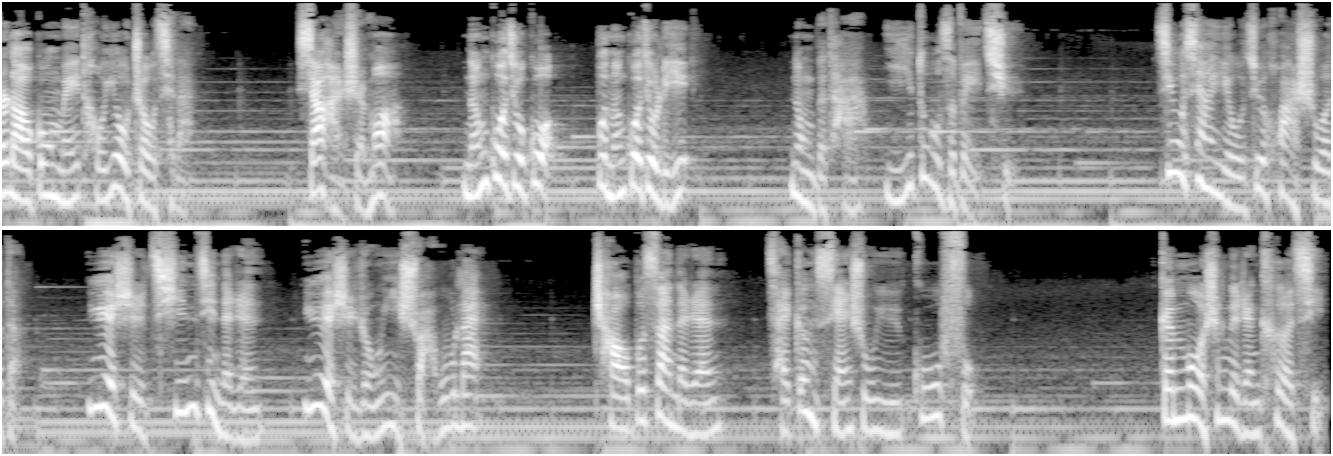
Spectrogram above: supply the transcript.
而老公眉头又皱起来，瞎喊什么？能过就过，不能过就离，弄得他一肚子委屈。就像有句话说的：“越是亲近的人，越是容易耍无赖；吵不散的人，才更娴熟于辜负。跟陌生的人客气，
